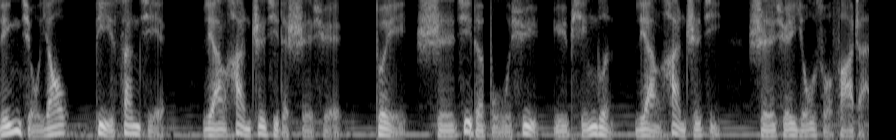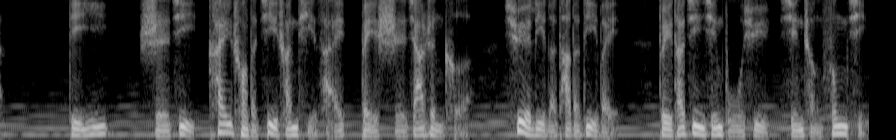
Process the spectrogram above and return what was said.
零九幺第三节两汉之际的史学对《史记》的补叙与评论。两汉之际，史学有所发展。第一，《史记》开创的纪传体裁被史家认可，确立了它的地位，对它进行补叙形成风气。《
